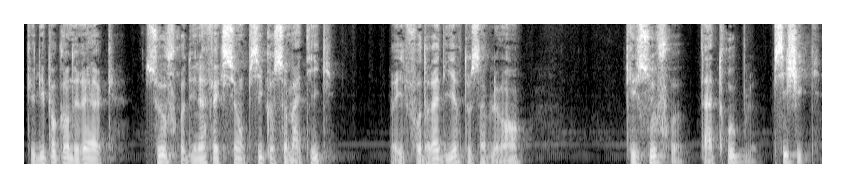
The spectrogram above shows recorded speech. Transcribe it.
que l'hypochondriaque souffre d'une affection psychosomatique, il faudrait dire tout simplement qu'il souffre d'un trouble psychique.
